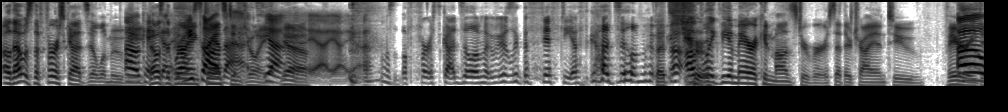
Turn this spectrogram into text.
oh, that was the first Godzilla movie. Oh, okay, that was good. the Brian we Cranston that. joint. Yeah, yeah. yeah, yeah, yeah, yeah. It wasn't the first Godzilla movie. It was like the 50th Godzilla movie. That's Uh, true. of like the American monster verse that they're trying to very oh,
